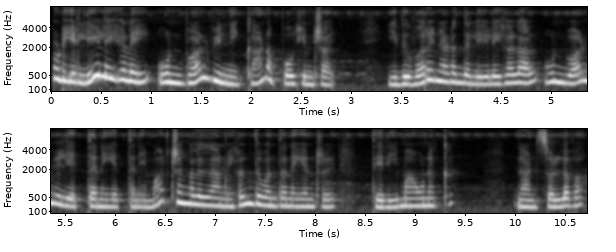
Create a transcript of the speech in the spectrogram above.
உன்னுடைய லீலைகளை உன் வாழ்வில் நீ காணப்போகின்றாய் இதுவரை நடந்த லீலைகளால் உன் வாழ்வில் எத்தனை எத்தனை மாற்றங்கள் எல்லாம் நிகழ்ந்து வந்தன என்று தெரியுமா உனக்கு? நான் சொல்லவா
